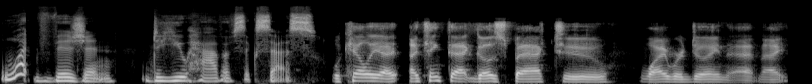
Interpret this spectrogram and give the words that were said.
what vision do you have of success? Well, Kelly, I, I think that goes back to why we're doing that. And I,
